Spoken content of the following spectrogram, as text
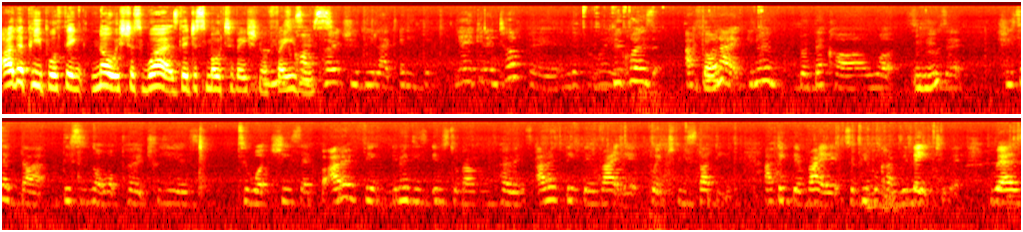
other people think no, it's just words. They're just motivational But Miss, Can't phrases. poetry be like anything? Yeah, you can interpret it in different ways. Because I Go feel on. like you know Rebecca, what Mhm. was it? She said that this is not what poetry is to what she said. But I don't think you know these Instagram poets. I don't think they write it for it to be studied. I think they write it so people can mm-hmm. relate to it. Whereas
